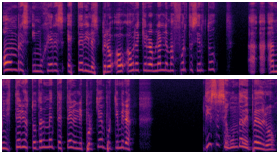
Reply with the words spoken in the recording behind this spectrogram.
Hombres y mujeres estériles. Pero ahora quiero hablarle más fuerte, ¿cierto? A, ministerios totalmente estériles. ¿Por qué? Porque mira, dice segunda de Pedro,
